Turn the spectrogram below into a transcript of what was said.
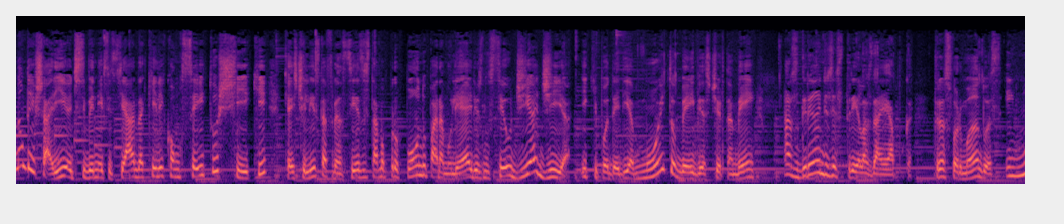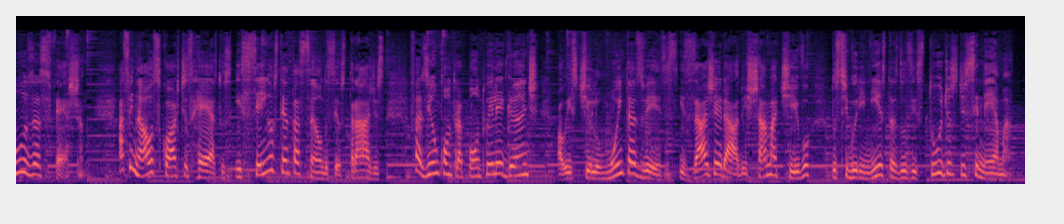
não deixaria de se beneficiar daquele conceito chique que a estilista francesa estava propondo para mulheres no seu dia a dia e que poderia muito bem vestir também as grandes estrelas da época, transformando-as em musas fashion. Afinal, os cortes retos e sem ostentação dos seus trajes faziam um contraponto elegante ao estilo muitas vezes exagerado e chamativo dos figurinistas dos estúdios de cinema.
